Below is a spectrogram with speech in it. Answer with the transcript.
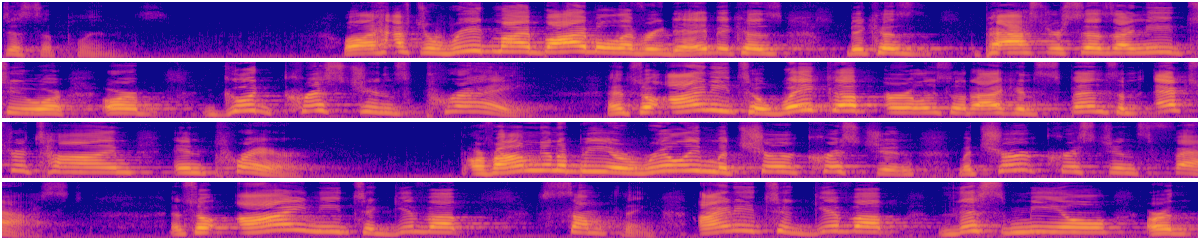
disciplines. Well, I have to read my Bible every day because, because pastor says I need to, or, or good Christians pray. And so I need to wake up early so that I can spend some extra time in prayer. Or if I'm going to be a really mature Christian, mature Christians fast. And so I need to give up something. I need to give up this meal or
